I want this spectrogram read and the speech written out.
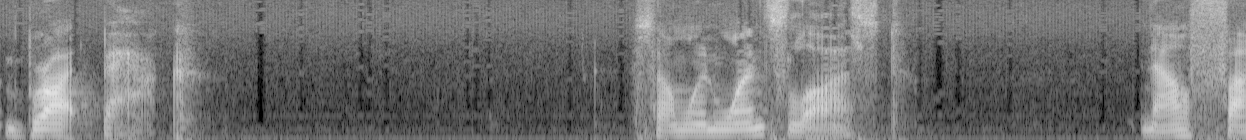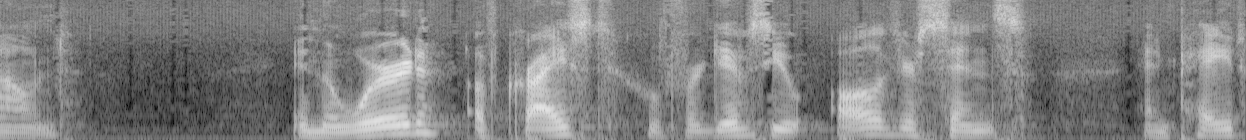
brought back. Someone once lost, now found. In the word of Christ who forgives you all of your sins and paid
